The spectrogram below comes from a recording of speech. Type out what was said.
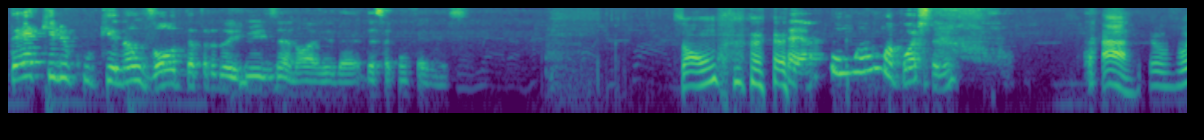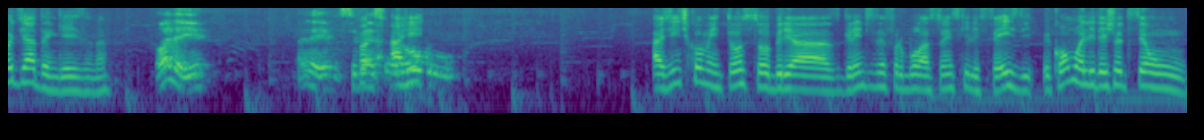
Técnico que não volta para 2019 da, dessa conferência. Só um? é, uma, uma aposta, né? Ah, eu vou de Adam Gaze, né? Olha aí. Olha aí, você mencionou gente a gente comentou sobre as grandes reformulações que ele fez e, e como ele deixou de ser um,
